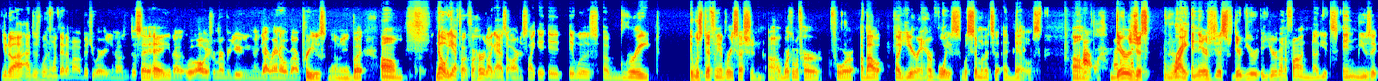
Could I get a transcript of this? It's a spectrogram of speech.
you know I, I, just wouldn't want that in my obituary. You know, to say hey, you know we'll always remember you. You, know, you got ran over by a Prius. You know I mean, but um, no, yeah, for for her like as an artist, like it it it was a great. It was definitely a great session. Uh, working with her for about a year, and her voice was similar to Adele's. Um, wow. There's just right, and there's just there you're you're gonna find nuggets in music.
